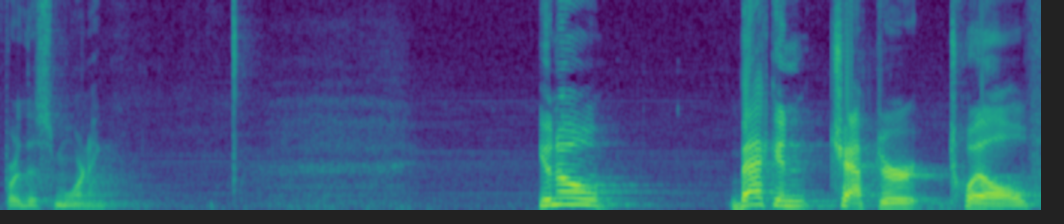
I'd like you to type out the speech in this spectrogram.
for this morning. You know, back in chapter 12,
